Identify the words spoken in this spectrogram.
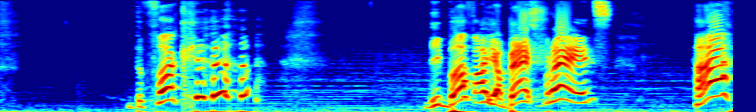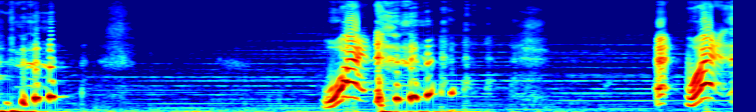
the fuck? the buff are your best friends? Huh? what? Uh, what?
